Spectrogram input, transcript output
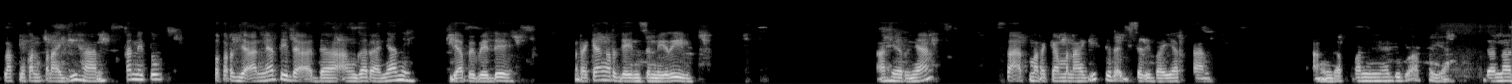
lakukan penagihan kan itu pekerjaannya tidak ada anggarannya nih di APBD. Mereka ngerjain sendiri. Akhirnya saat mereka menagih tidak bisa dibayarkan. Anggapannya dulu apa ya? Dana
